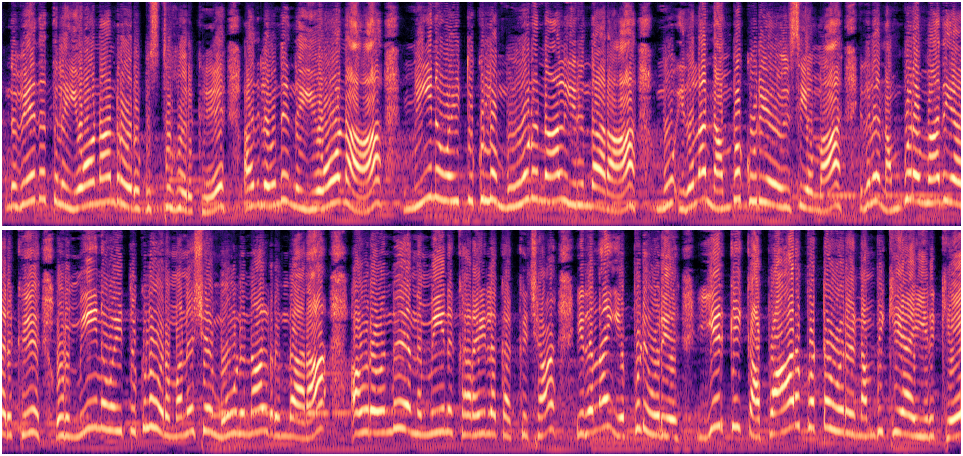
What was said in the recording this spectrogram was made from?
இந்த வேதத்தில் யோனான்ற ஒரு புஸ்தகம் இருக்கு. அதில் வந்து இந்த யோனா மீன் வயிற்றுக்குள்ள மூணு நாள் இருந்தாராம். மூ- இதெல்லாம் நம்பக்கூடிய விஷயமா? இதெல்லாம் நம்புற மாதிரியா இருக்கு? ஒரு மீன் வயிற்றுக்குள்ள ஒரு மனுஷன் மூணு நாள் இருந்தாராம். அவரை வந்து அந்த மீன் கரையில் கக்குச்சான் இதெல்லாம் எப்படி ஒரு இயற்கைக்கு அப்பாற்பட்ட ஒரு நம்பிக்கையா இருக்கே.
